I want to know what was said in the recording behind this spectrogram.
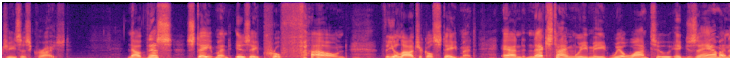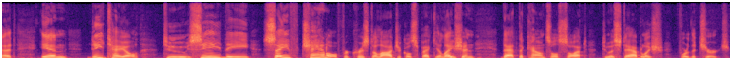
Jesus Christ. Now, this statement is a profound theological statement. And next time we meet, we'll want to examine it in detail to see the safe channel for Christological speculation that the council sought to establish for the church.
